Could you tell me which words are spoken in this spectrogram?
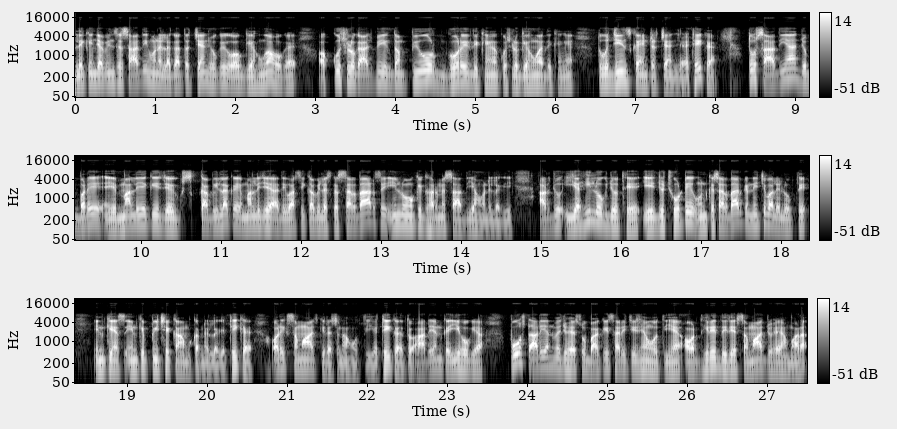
लेकिन जब इनसे शादी होने लगा तो चेंज हो गए वो गेहूँगा हो गए, और कुछ लोग आज भी एकदम प्योर गोरे दिखेंगे, कुछ लोग गेहूँगा दिखेंगे तो वो जीन्स का इंटरचेंज है, ठीक है? तो शादियाँ जो बड़े मान लीजिए कि कबीला के, मान लीजिए आदिवासी कबीला, इसका सरदार से इन लोगों के घर में शादियाँ होने लगी। और जो यही लोग जो थे, ये जो छोटे, उनके सरदार के नीचे वाले लोग थे, इनके इनके पीछे काम करने लगे, ठीक है? और एक समाज की रचना होती है, ठीक है? तो आर्यन का ये हो गया। पोस्ट आर्यन में जो है, सो बाकी सारी चीज़ें होती हैं और धीरे धीरे समाज जो है, हमारा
